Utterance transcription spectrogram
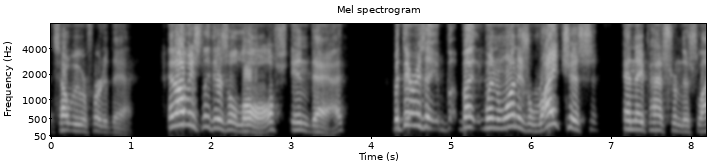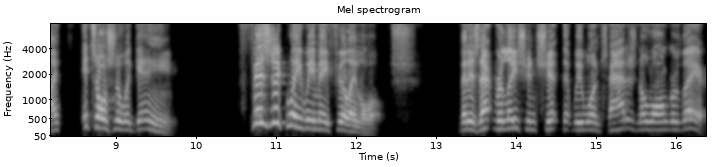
That's how we refer to death. And obviously, there's a loss in death, but there is a. But when one is righteous and they pass from this life, it's also a gain. Physically, we may feel a loss. That is, that relationship that we once had is no longer there.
